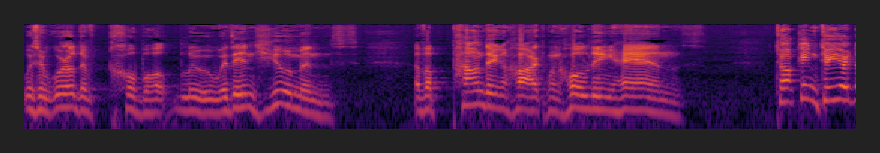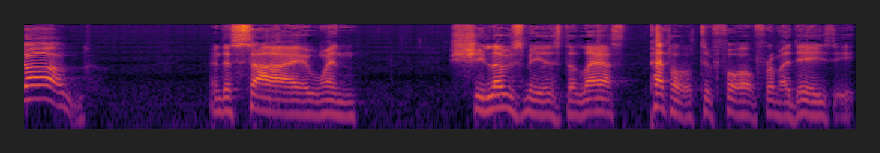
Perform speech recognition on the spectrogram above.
was a world of cobalt blue within humans of a pounding heart when holding hands, talking to your dog, and a sigh when she loves me as the last petal to fall from a daisy.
